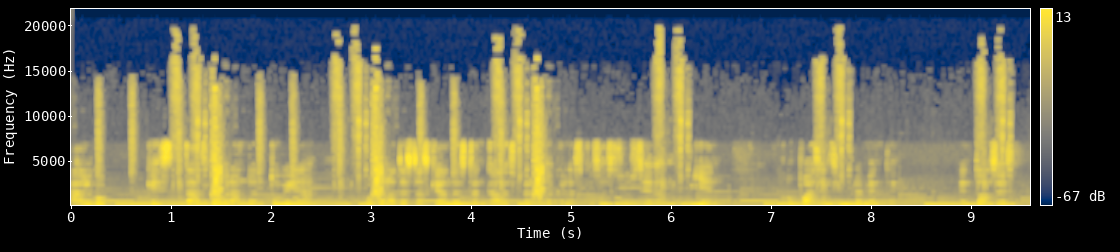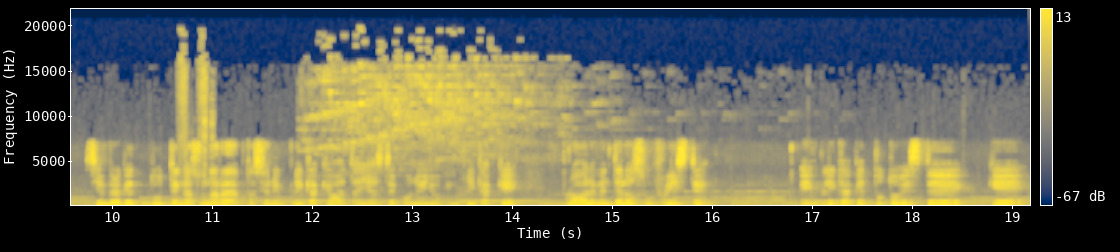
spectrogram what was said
algo que estás logrando en tu vida porque no te estás quedando estancado esperando que las cosas sucedan bien o pasen simplemente. Entonces, Siempre que tú tengas una readaptación implica que batallaste con ello, implica que probablemente lo sufriste e implica que tú tuviste que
